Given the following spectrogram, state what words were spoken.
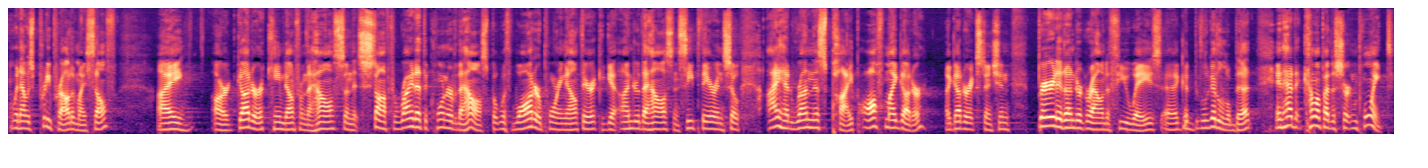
when I was pretty proud of myself. I, our gutter came down from the house and it stopped right at the corner of the house, but with water pouring out there, it could get under the house and seep there. And so I had run this pipe off my gutter, a gutter extension, buried it underground a few ways, a good, good little bit, and had it come up at a certain point.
